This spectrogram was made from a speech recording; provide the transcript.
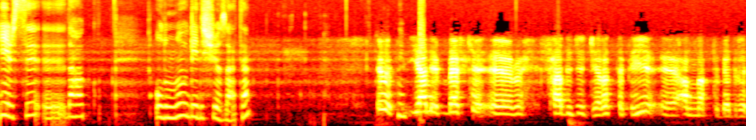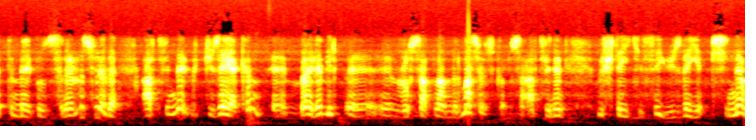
gerisi e, daha olumlu gelişiyor zaten. Evet yani belki e, sadece Cerattepe'yi e, anlattı Bedrettin Bey bu sınırlı sürede Artvin'de 300'e yakın e, böyle bir e, ruhsatlandırma söz konusu. Artvin'in üçte ikisi yüzde yetmişinde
